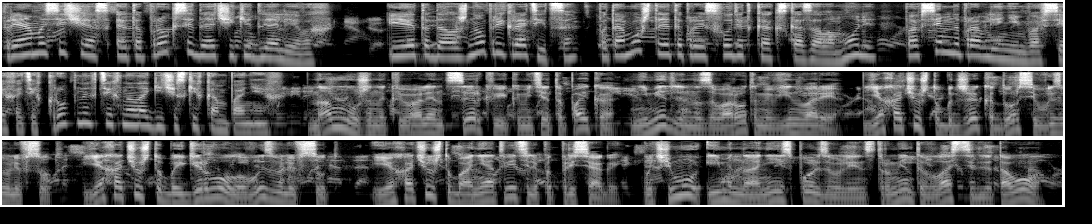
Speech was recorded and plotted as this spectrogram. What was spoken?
Прямо сейчас это прокси-датчики для левых. И это должно прекратиться, потому что это происходит, как сказала Молли, по всем направлениям во всех этих крупных технологических компаниях. Нам нужен эквивалент церкви и комитета Пайка немедленно за воротами в январе. Я хочу, чтобы Джека Дорси вызвали в суд. Я хочу, чтобы и Герволу вызвали в суд. И я хочу, чтобы они ответили под присягой. Почему именно они использовали инструменты власти для того,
